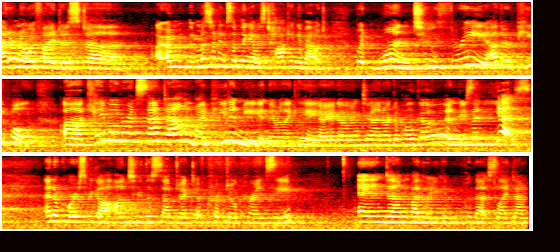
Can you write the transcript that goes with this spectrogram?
I don't know if I just, uh, I, it must have been something I was talking about, but one, two, three other people uh, came over and sat down by Pete and me, and they were like, hey, are you going to Anarchapulco? And we said, yes. And of course, we got onto the subject of cryptocurrency. And um, by the way, you can put that slide down.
